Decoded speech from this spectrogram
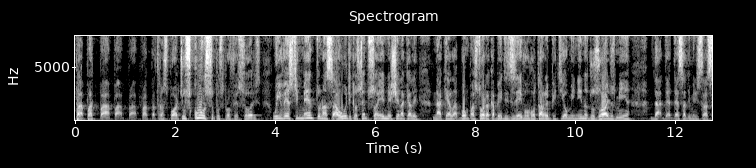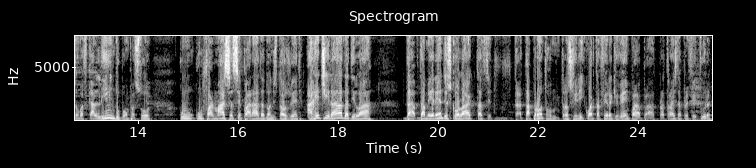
para transporte, os cursos para os professores, o investimento na saúde, que eu sempre sonhei mexer naquela, naquela Bom Pastor, acabei de dizer e vou voltar a repetir, é o menina dos olhos minha, da, de, dessa administração, vai ficar lindo Bom Pastor, com, com farmácia separada de onde está os doentes, a retirada de lá, da, da merenda escolar, que está tá, tá pronto, vamos transferir quarta-feira que vem para trás da prefeitura,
